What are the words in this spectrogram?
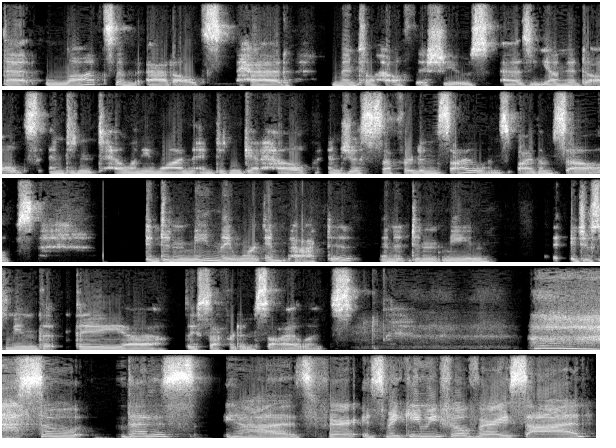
that lots of adults had mental health issues as young adults and didn't tell anyone and didn't get help and just suffered in silence by themselves. It didn't mean they weren't impacted, and it didn't mean it just means that they uh, they suffered in silence. so that is, yeah, it's very, it's making me feel very sad.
